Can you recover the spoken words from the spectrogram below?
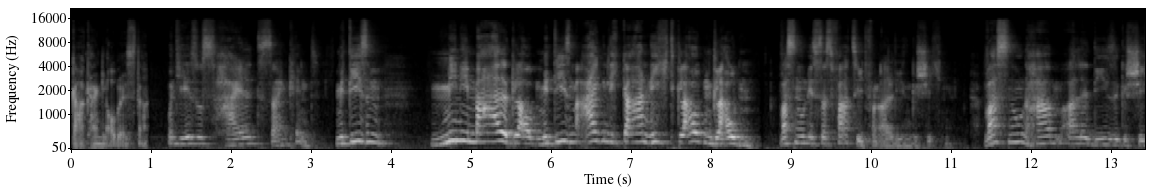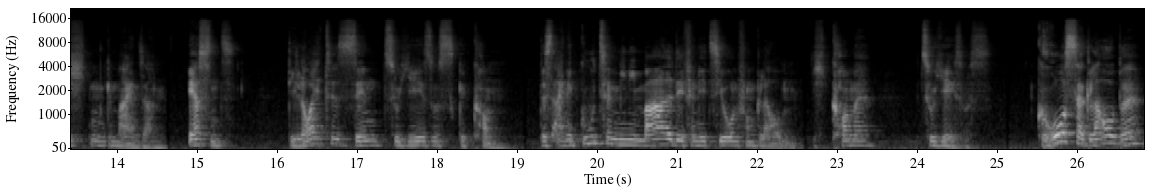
gar kein Glaube ist da. Und Jesus heilt sein Kind. Mit diesem Minimalglauben, mit diesem eigentlich gar nicht Glauben glauben. Was nun ist das Fazit von all diesen Geschichten? Was nun haben alle diese Geschichten gemeinsam? Erstens, die Leute sind zu Jesus gekommen. Das ist eine gute Minimaldefinition von Glauben. Ich komme zu Jesus. Großer Glaube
